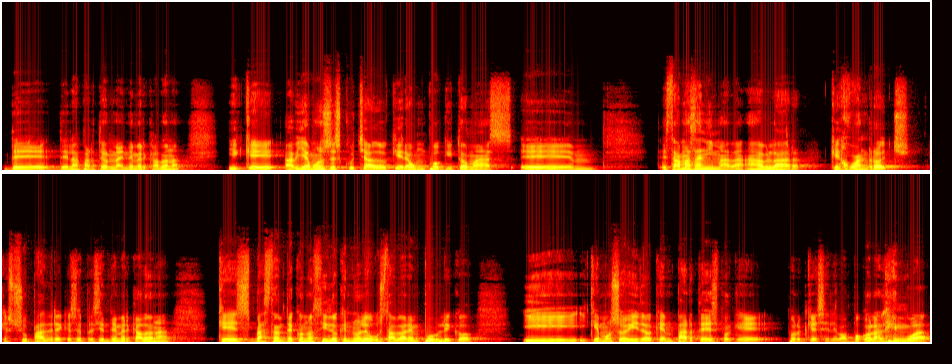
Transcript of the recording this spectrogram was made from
de, de la parte online de Mercadona y que habíamos escuchado que era un poquito más, eh, estaba más animada a hablar que Juan Roch, que es su padre, que es el presidente de Mercadona, que es bastante conocido, que no le gusta hablar en público y, y que hemos oído que en parte es porque, porque se le va un poco la lengua,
